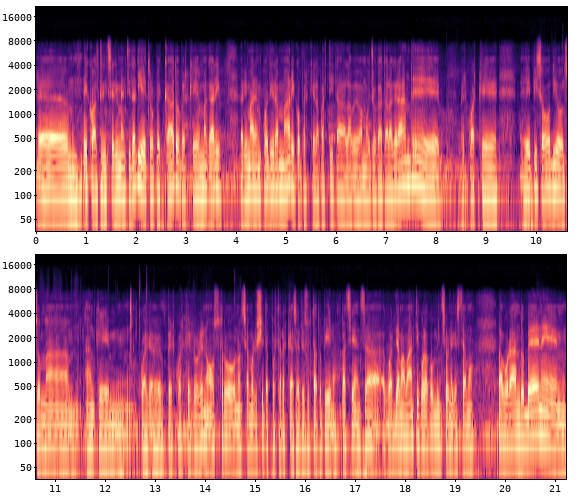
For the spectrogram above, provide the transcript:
eh, e con altri inserimenti da dietro. Peccato perché magari rimane un po' di rammarico perché la partita l'avevamo giocata alla grande e per qualche episodio, insomma, anche mm, eh, per qualche errore nostro non siamo riusciti a portare a casa il risultato pieno. Pazienza, guardiamo avanti con la convinzione che stiamo lavorando bene mm,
